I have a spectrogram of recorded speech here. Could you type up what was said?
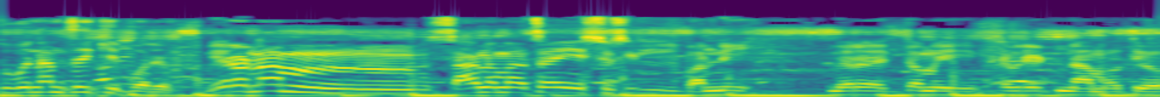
शुभ नाम चाहिँ के पर्यो? मेरो नाम सानोमा चाहिँ सुशील भन्ने। मेरो एकदमै फेभरेट नाम हो त्यो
